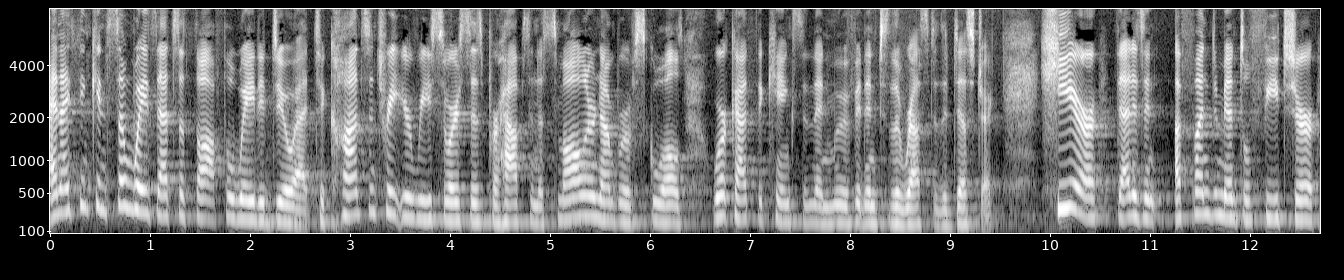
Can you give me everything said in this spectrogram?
And I think in some ways that's a thoughtful way to do it, to concentrate your resources perhaps in a smaller number of schools, work out the kinks, and then move it into the rest of the district. Here, that is an, a fundamental feature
